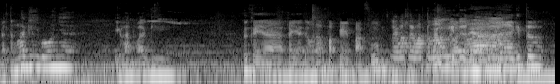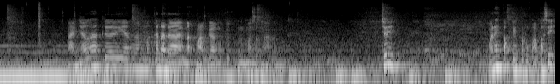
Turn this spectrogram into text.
datang lagi baunya hilang lagi. Itu kayak kayak ada orang pakai parfum. Lewat-lewat doang lewat gitu. doang, Ah. ya, gitu. Nanyalah ke yang kan ada anak magang tuh Hmm. masuk malam. Cuy mana pakai parfum? Apa sih?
